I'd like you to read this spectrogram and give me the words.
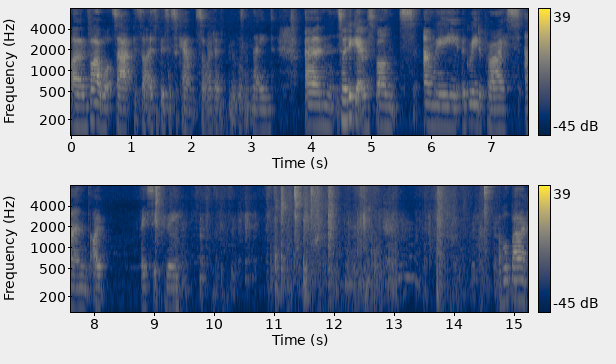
um, via WhatsApp. It's like it's a business account, so I don't, it wasn't named. Um, so I did get a response, and we agreed a price, and I basically bag.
